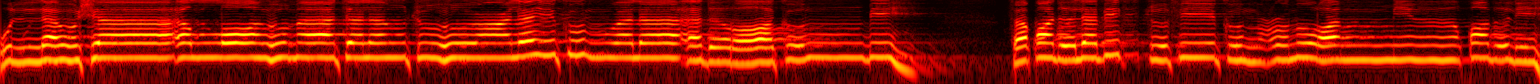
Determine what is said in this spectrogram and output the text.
قل لو شاء الله ما تلمته عليكم ولا أدراكم به فقد لبثت فيكم عمرا من قبله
